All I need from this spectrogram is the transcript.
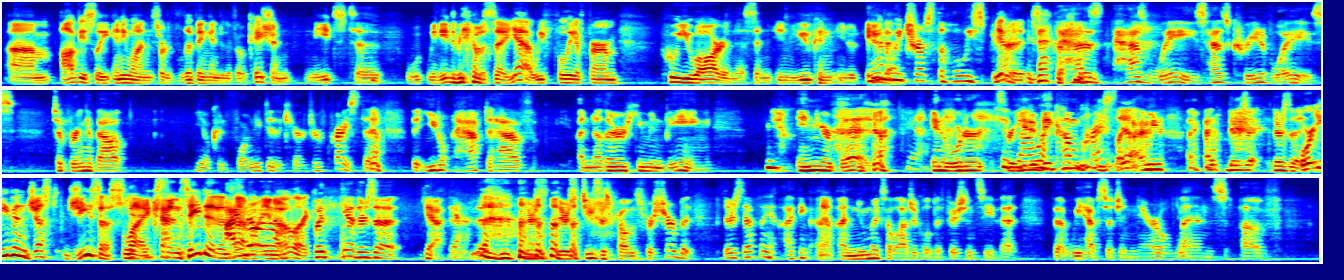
Um, obviously, anyone sort of living into their vocation needs to. We need to be able to say, "Yeah, we fully affirm who you are in this, and, and you can you know do and that." we trust the Holy Spirit yeah, exactly. has has ways, has creative ways to bring about you know conformity to the character of Christ. That Yeah. that you don't have to have another human being Yeah. in your bed Yeah. Yeah. in order for you to become Christ-like. Yeah. I mean, I, I, there's a there's a or even just Jesus, like Yeah. since he didn't have, know, a, you know, like but yeah, there's a yeah, Yeah. there's there's Jesus problems for sure, but there's definitely I think a, Yeah. a pneumatological deficiency that that we have such a narrow Yeah. lens of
